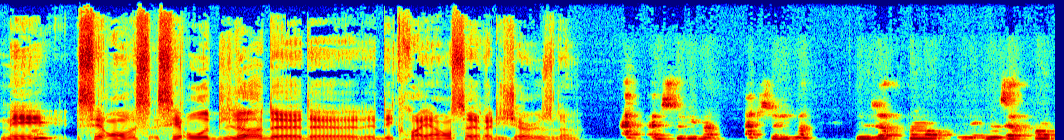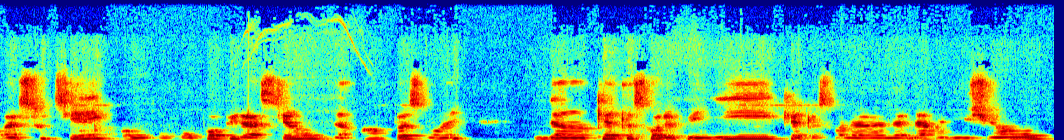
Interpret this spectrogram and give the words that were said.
mais mm. c'est au-delà de, des croyances religieuses. Là. Absolument, absolument. Nous offrons, nous offrons un soutien aux, populations en besoin dans quel que soit le pays, quelle que soit la, la religion,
